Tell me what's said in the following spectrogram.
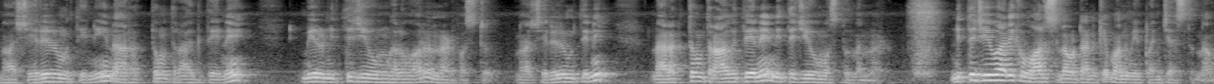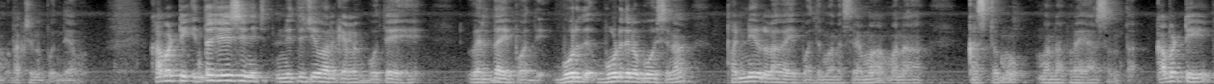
నా శరీరము తిని నా రక్తం త్రాగితేనే మీరు నిత్య జీవం గలవారు అన్నాడు ఫస్ట్. నా శరీరం తిని నా రక్తం త్రాగితేనే నిత్య జీవం వస్తుందన్నాడు. నిత్య జీవానికి వారసులు అవటానికే మనం ఈ పని చేస్తున్నాము రక్షణ పొందాము. కాబట్టి ఇంత చేసి నిత్య జీవానికి వెళ్ళకపోతే వ్యర్థ అయిపోద్ది. బూడిద బూడిదలు పోసిన పన్నీరులాగా అయిపోద్ది మన శ్రమ మన కష్టము మన ప్రయాసంతా. కాబట్టి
